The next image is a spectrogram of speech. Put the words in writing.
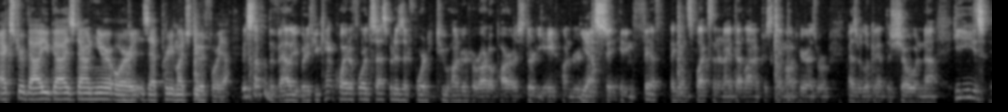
extra value guys down here, or is that pretty much do it for you? It's tough with the value, but if you can't quite afford Cespedes at 4,200, Gerardo Parra 3,800. Yes. He's hitting fifth against Flex Flexen tonight. That lineup just came out here as we're as we're looking at the show, and uh, he's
